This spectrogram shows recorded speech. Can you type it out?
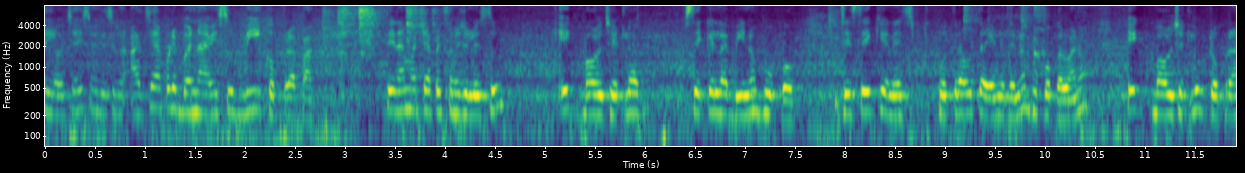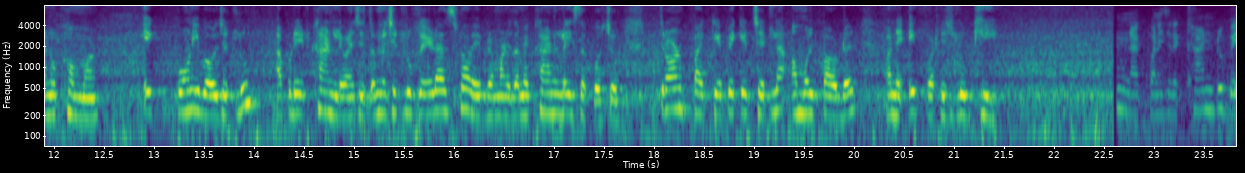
હેલો જય શ્રી આજે આપણે બનાવીશું બી કોપરા પાક. તેના માટે આપણે સમજી લઈશું, એક બાઉલ જેટલા શેકેલા બીનો ભૂકો. જે શેકી અને ફોતરા ઉતારી અને તેનો ભૂકો કરવાનો. એક બાઉલ જેટલું ટોપરાનું ખમણ. એક પોણી બાઉલ જેટલું આપણે ખાંડ લેવાની છે. તમને જેટલું ગળાશ ભાવે એ પ્રમાણે તમે ખાંડ લઈ શકો છો. ત્રણ પાકે પેકેટ જેટલા અમૂલ પાવડર અને એક વાટકી જેટલું ઘી. નાખવાની છે. ખાંડ ડૂબે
